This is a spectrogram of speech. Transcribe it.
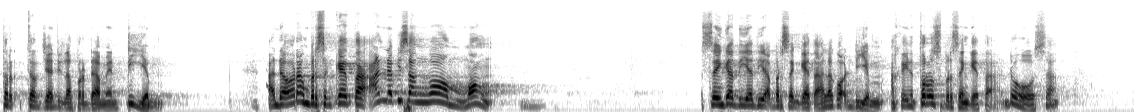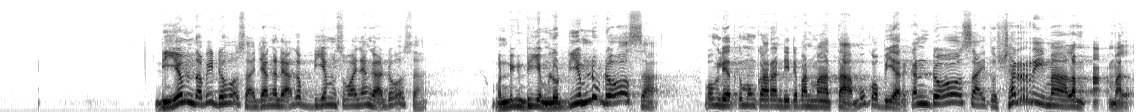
ter terjadilah perdamaian. Diam. Ada orang bersengketa, Anda bisa ngomong. Sehingga dia tidak bersengketa. Lah kok diam? Akhirnya terus bersengketa. Dosa. Diam tapi dosa. Jangan dianggap diam semuanya enggak dosa. Mending diam. Lo diam itu dosa. Wong lihat kemungkaran di depan matamu kok biarkan dosa itu syarri malam amal.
